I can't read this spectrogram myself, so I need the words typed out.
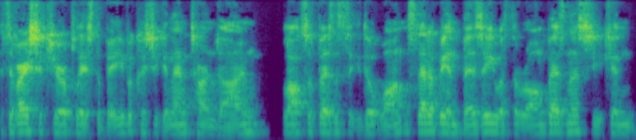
it's a very secure place to be because you can then turn down lots of business that you don't want. Instead of being busy with the wrong business, you can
